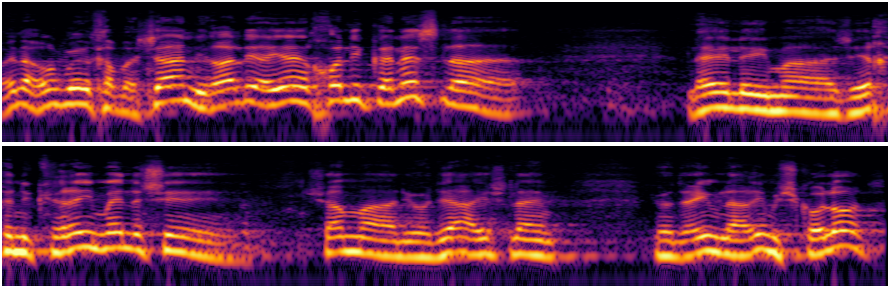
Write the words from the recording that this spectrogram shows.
הנה, הרוג מלך הבשן, נראה לי היה יכול להיכנס ל... לאלה עם ה... איך נקראים אלה ששם, אני יודע, יש להם, יודעים להרים אשכולות?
